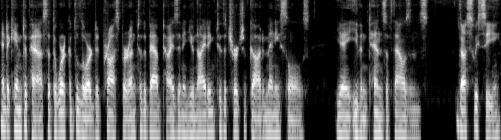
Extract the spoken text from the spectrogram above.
And it came to pass that the work of the Lord did prosper unto the baptizing and uniting to the church of God many souls, yea, even tens of thousands. Thus we see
